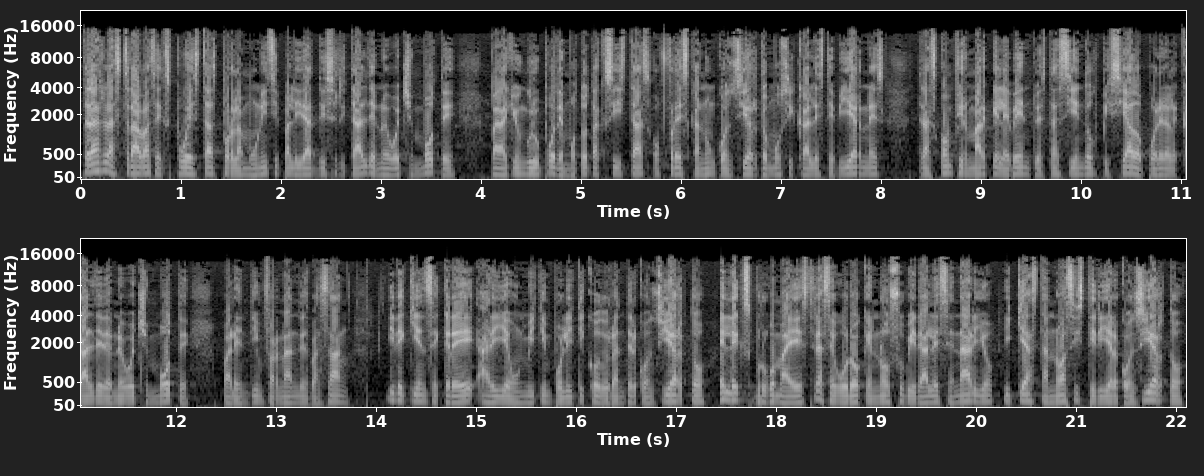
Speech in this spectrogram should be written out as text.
tras las trabas expuestas por la Municipalidad Distrital de Nuevo Chimbote para que un grupo de mototaxistas ofrezcan un concierto musical este viernes, tras confirmar que el evento está siendo auspiciado por el alcalde de Nuevo Chimbote, Valentín Fernández Bazán, y de quien se cree haría un mitin político durante el concierto, el ex burgomaestre aseguró que no subirá al escenario y que hasta no asistiría al concierto,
